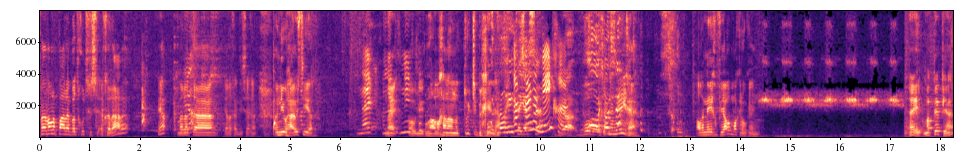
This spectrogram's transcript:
Maar wel een paar hebben het goed geraden. Ja, maar dat, eh, ja, dat ga ik niet zeggen. Een nieuw huisdier. Nee, Nee, gelukkig niet. ook niet. Wauw, we gaan aan een toetje beginnen. wel heet, En zijn er negen. Ja, Oh, ik zijn er negen. Alle negen voor jou, mag er ook in. Hé, hey, maar Pipje,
